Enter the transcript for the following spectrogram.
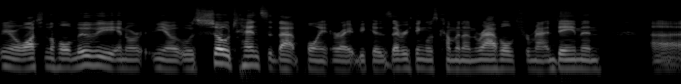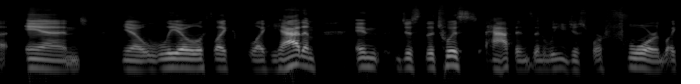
you know watching the whole movie and we're you know it was so tense at that point right? Because everything was coming unraveled for matt damon uh and you know leo looked like like he had him and just the twist happens and we just were floored like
